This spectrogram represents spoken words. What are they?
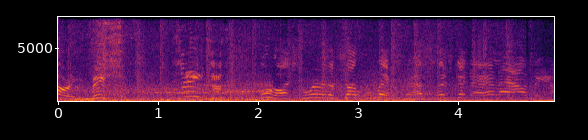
Sorry, miss. Jesus! All right, so we're in a total mess now, so let's get the hell out of here.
